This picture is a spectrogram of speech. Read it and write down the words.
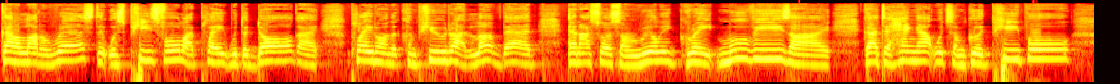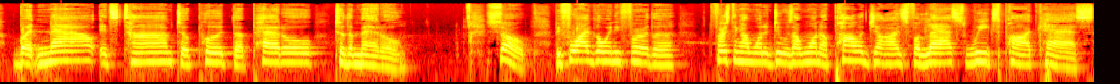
got a lot of rest. It was peaceful. I played with the dog. I played on the computer. I loved that. And I saw some really great movies. I got to hang out with some good people. But now it's time to put the pedal to the metal. So, before I go any further, First thing I want to do is I want to apologize for last week's podcast.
